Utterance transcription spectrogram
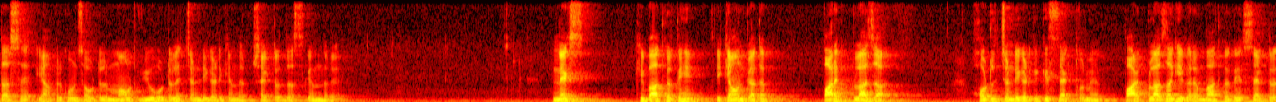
दस है, यहाँ पर कौन सा होटल? माउंट व्यू होटल है, चंडीगढ़ के अंदर सेक्टर दस के अंदर है। नेक्स्ट की बात करते हैं, इक्यावन पे आता है पार्क प्लाजा होटल चंडीगढ़ के किस सेक्टर में पार्क प्लाजा की अगर हम बात करते हैं सेक्टर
